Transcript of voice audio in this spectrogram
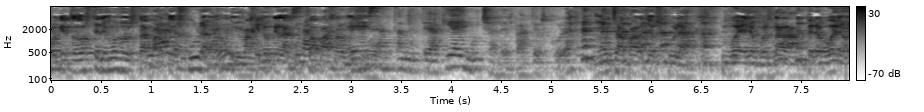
porque todos tenemos nuestra parte oscura, ¿no? Me imagino que la culpa pasa lo mismo. Exactamente, aquí hay mucha de parte oscura. Mucha parte oscura. Bueno, pues nada, pero bueno,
